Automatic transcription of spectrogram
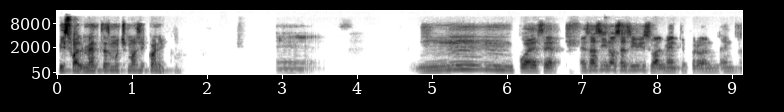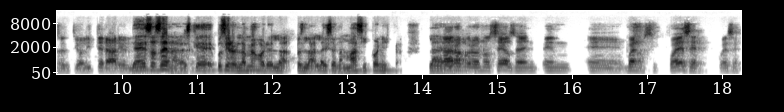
visualmente es mucho más icónico. Eh, mm, puede ser. Es así, no sé si visualmente, pero en, en sentido literario. De esa escena, es que pusieron la mejor, la, pues la, la escena más icónica. La Claro, la- pero no sé, o sea, en, en, eh, bueno, sí, puede ser, puede ser.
